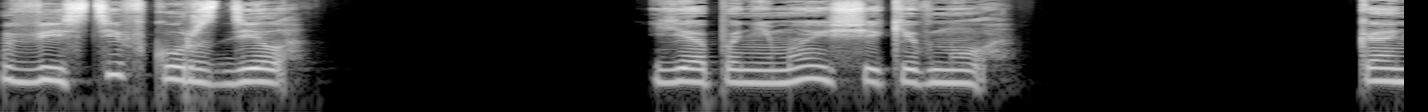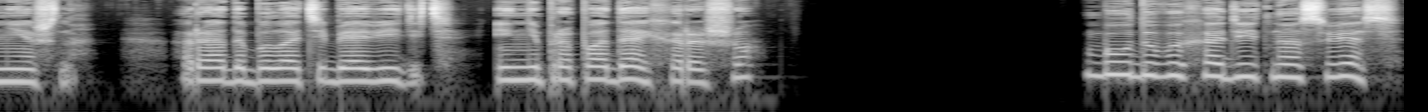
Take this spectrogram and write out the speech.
ввести в курс дела. Я понимающе кивнула. Конечно, рада была тебя видеть, и не пропадай, хорошо? Буду выходить на связь.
